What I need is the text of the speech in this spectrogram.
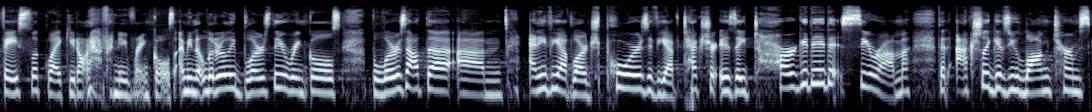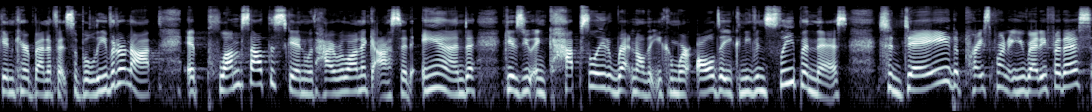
face look like you don't have any wrinkles. I mean, it literally blurs the wrinkles, blurs out the, um, any of you have large pores, if you have texture, it is a targeted serum that actually gives you long-term skincare benefits. So believe it or not, it plumps out the skin with hyaluronic acid and gives you encapsulated retinol that you can wear all day. You can even sleep in this. Today, the price point, are you ready for this?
